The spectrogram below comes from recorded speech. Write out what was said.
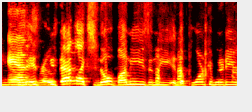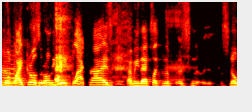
And- is, is roaches? that like snow bunnies in the in the porn community? The white girls that only date black guys. I mean, that's like the uh, snow, snow.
